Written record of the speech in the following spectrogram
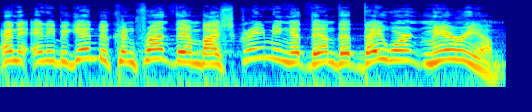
And, and he began to confront them by screaming at them that they weren't Miriam.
